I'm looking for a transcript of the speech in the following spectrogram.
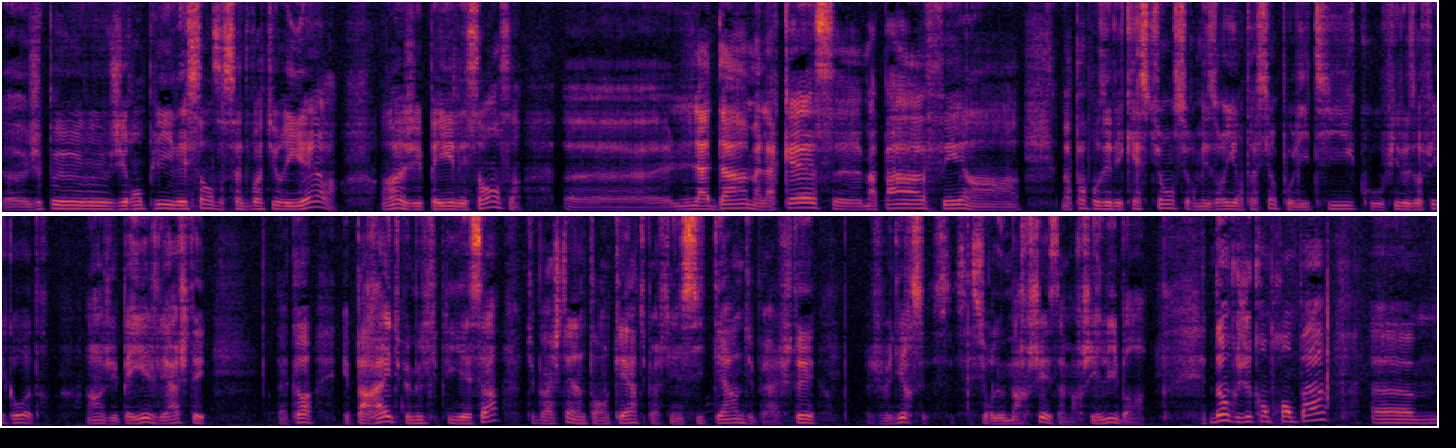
euh, j'ai rempli l'essence dans cette voiture hier, hein, j'ai payé l'essence. Euh, la dame à la caisse m'a pas fait m'a pas posé des questions sur mes orientations politiques ou philosophiques ou autres. Hein, j'ai payé, je l'ai acheté. D'accord? Et pareil, tu peux multiplier ça. Tu peux acheter un tanker, tu peux acheter une citerne, tu peux acheter. Je veux dire, c'est sur le marché, c'est un marché libre. Donc, je ne comprends pas euh,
